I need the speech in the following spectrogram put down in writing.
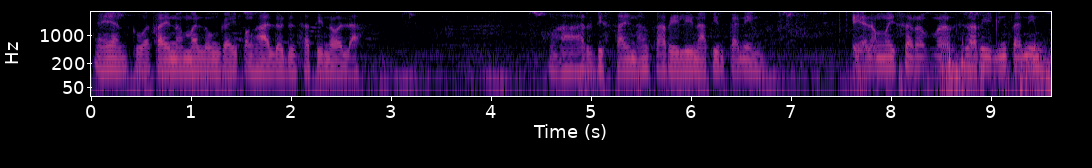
Ayan, kuha tayo ng malunggay panghalo dun sa tinola. Mag-harvest tayo ng sarili natin tanim. Ayan ang may sarap na sariling tanim.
